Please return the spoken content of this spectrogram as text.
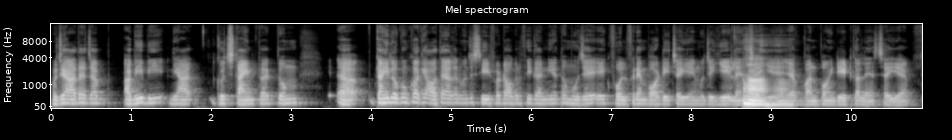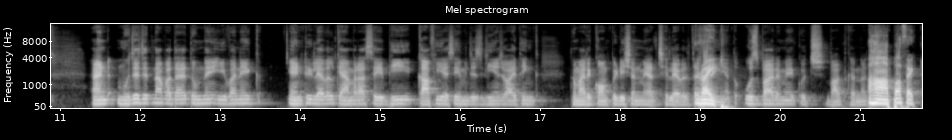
मुझे याद है जब अभी भी या कुछ टाइम तक तुम कई लोगों का क्या होता है अगर मुझे स्ट्रीट फोटोग्राफी करनी है तो मुझे एक फुल फ्रेम बॉडी चाहिए मुझे ये लेंस हाँ, चाहिए एफ़ वन पॉइंट एट का लेंस चाहिए। एंड मुझे जितना पता है तुमने इवन एक एंट्री लेवल कैमरा से भी काफ़ी ऐसे इमेजेस लिए हैं जो आई थिंक तुम्हारे कंपटीशन में अच्छे लेवल तक right. नहीं है तो उस बारे में कुछ बात करना हाँ परफेक्ट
